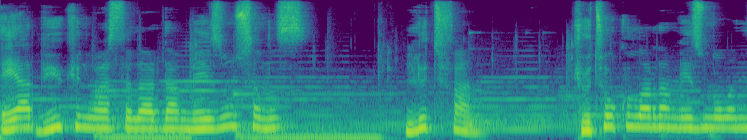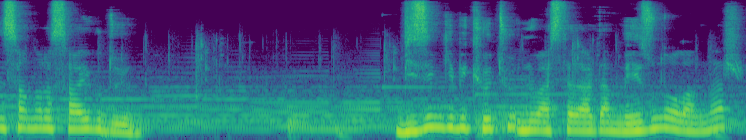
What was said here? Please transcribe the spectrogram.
Eğer büyük üniversitelerden mezunsanız lütfen kötü okullardan mezun olan insanlara saygı duyun. Bizim gibi kötü üniversitelerden mezun olanlar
